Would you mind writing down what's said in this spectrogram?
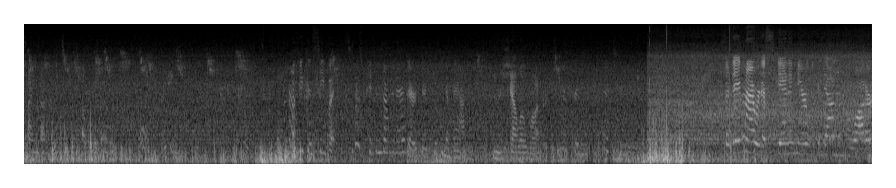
shines on it, makes it color. if you can see, but see those pigeons over there? They're they're taking a bath in the shallow water. Isn't that pretty? So Dave and I were just standing here looking down into the water.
